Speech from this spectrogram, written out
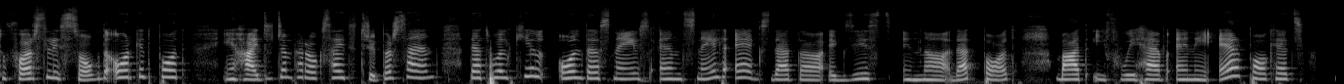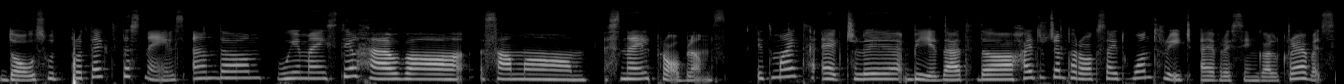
to firstly soak the orchid pot in hydrogen peroxide 3% that will kill all the snails and snail eggs that uh, exist in uh, that pot. But if we have any air pockets those would protect the snails and um, we may still have uh, some um, snail problems it might actually be that the hydrogen peroxide won't reach every single crevice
